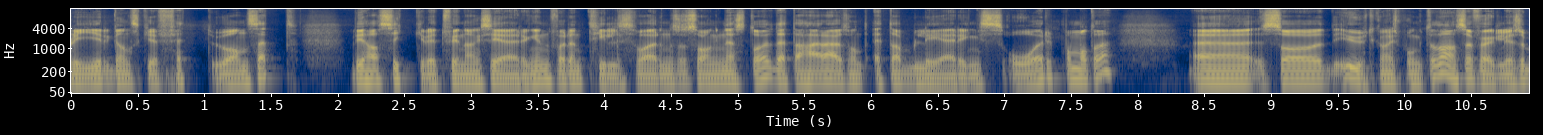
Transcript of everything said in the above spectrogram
blir ganske fett uansett. Vi har sikret finansieringen for en tilsvarende sesong neste år. Dette her er jo sånt etableringsår, på en måte. Eh, Så i utgangspunktet, da, selvfølgelig så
